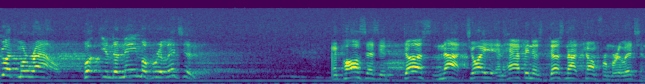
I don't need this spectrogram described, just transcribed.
good morale, but in the name of religion. And Paul says it does not, joy and happiness does not come from religion.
